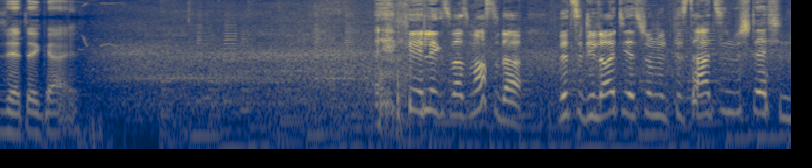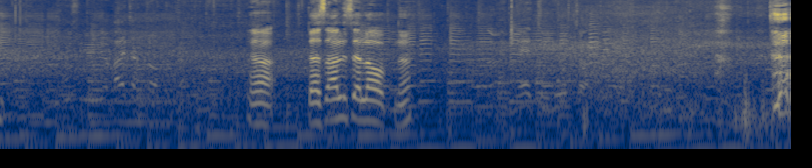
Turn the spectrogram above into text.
Sehr, sehr geil. Ey, Felix, was machst du da? Willst du die Leute jetzt schon mit Pistazien bestechen? Ja, da ist alles erlaubt, ne? so,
